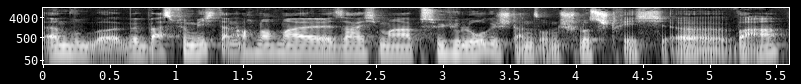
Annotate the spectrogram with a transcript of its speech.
ähm, was für mich dann auch nochmal, sage ich mal, psychologisch dann so ein Schlussstrich äh, war,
